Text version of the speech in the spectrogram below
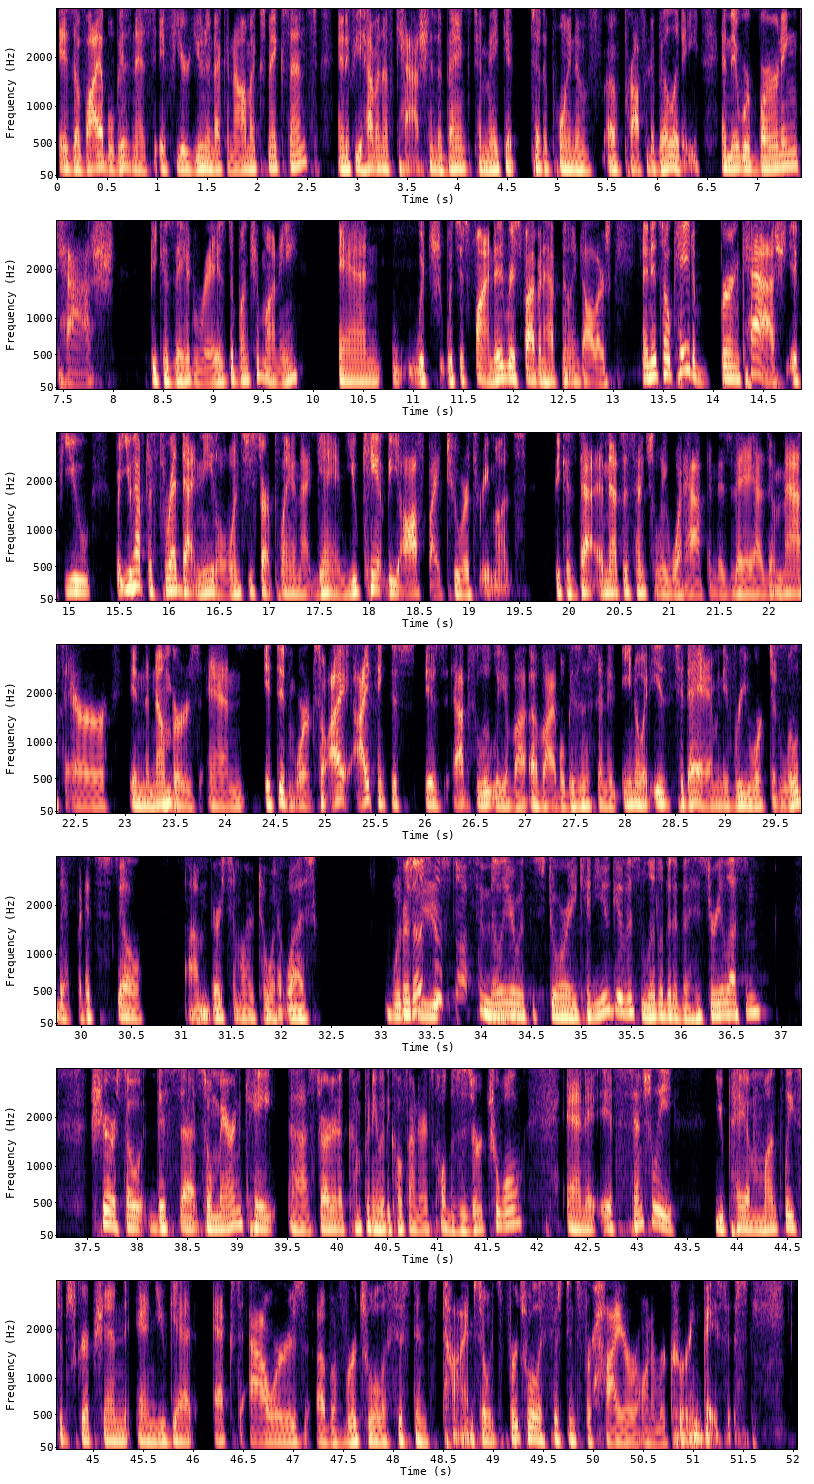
is a viable business if your unit economics make sense and if you have enough cash in the bank to make it to the point of, of profitability. And they were burning cash because they had raised a bunch of money and which which is fine. They raised five and a half million dollars, and it's okay to burn cash if you, but you have to thread that needle once you start playing that game. You can't be off by two or three months because that and that's essentially what happened is they had a math error in the numbers and it didn't work. So i i think this is absolutely a, vi- a viable business and it you know it is today. I mean they've reworked it a little bit but it's still um, very similar to what it was. What for those you, of us not familiar with the story can you give us a little bit of a history lesson? Sure. So this, uh, so Maren Kate uh, started a company with a co-founder. It's called Zirtual, and it, it's essentially you pay a monthly subscription and you get X hours of a virtual assistant's time. So it's virtual assistants for hire on a recurring basis.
